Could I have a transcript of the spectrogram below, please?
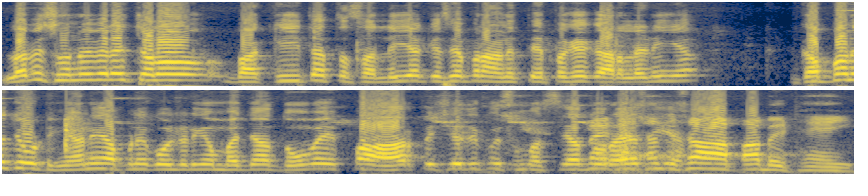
ਲਵੇ ਸੁਣੋ ਵੀਰੇ ਚਲੋ ਬਾਕੀ ਤਾਂ ਤਸੱਲੀ ਆ ਕਿਸੇ ਭਰਾ ਨੇ ਟਿੱਪ ਕੇ ਕਰ ਲੈਣੀ ਆ। ਗੱਬਣ ਝੋਟੀਆਂ ਨੇ ਆਪਣੇ ਕੋਲ ਜਿਹੜੀਆਂ ਮੱਝਾਂ ਦੋਵੇਂ ਭਾਰ ਪਿੱਛੇ ਦੀ ਕੋਈ ਸਮੱਸਿਆ ਤੋਂ ਰਹਿਤੀ ਆ। ਸਾਹਿਬ ਆਪਾਂ ਬੈਠੇ ਆ ਜੀ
